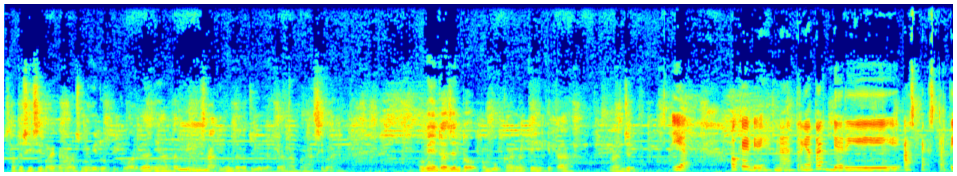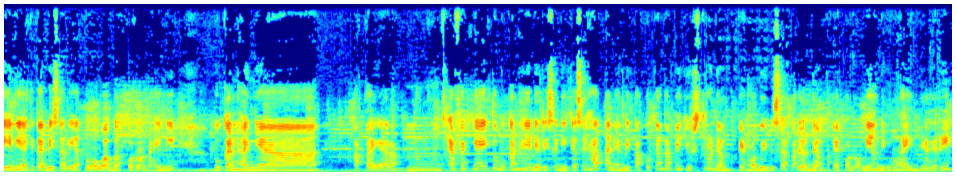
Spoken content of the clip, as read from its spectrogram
satu sisi mereka harus menghidupi keluarganya tapi Hmm. saat ini mereka juga kehilangan penghasilan. Mungkin itu aja untuk pembuka nanti kita lanjut. Iya. Oke deh. Nah, ternyata dari aspek seperti ini ya kita bisa lihat bahwa wabah corona ini bukan hanya apa ya hmm, efeknya itu bukan hanya dari segi kesehatan yang ditakutkan tapi justru dampak yang lebih besar itu adalah dampak ekonomi yang dimulai dari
